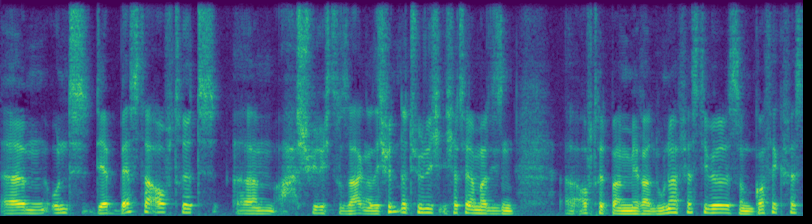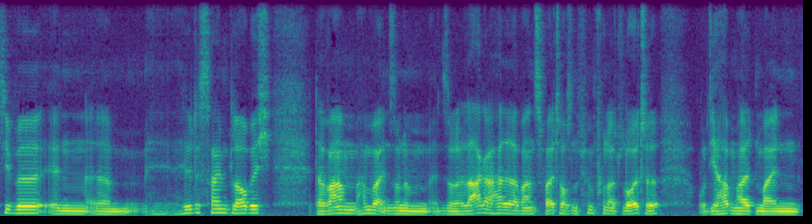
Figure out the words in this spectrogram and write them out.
Ähm, und der beste Auftritt, ähm, ach, schwierig zu sagen. Also ich finde natürlich, ich hatte ja mal diesen äh, Auftritt beim Mera Luna Festival, das ist so ein Gothic Festival in ähm, Hildesheim, glaube ich. Da waren, haben wir in so, einem, in so einer Lagerhalle, da waren 2500 Leute und die haben halt meinen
